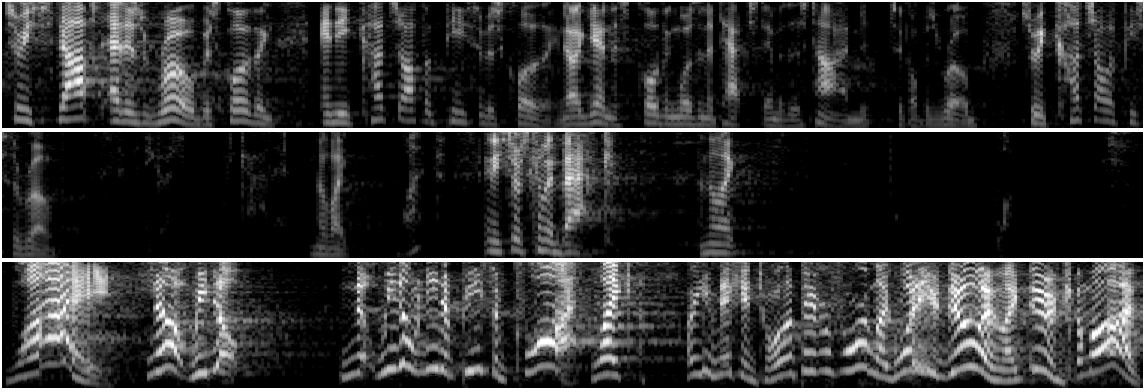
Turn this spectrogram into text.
So he stops at his robe, his clothing, and he cuts off a piece of his clothing. Now, again, his clothing wasn't attached to him at this time. It took off his robe. So he cuts off a piece of the robe. And he goes, I got it. And they're like, What? And he starts coming back. And they're like, Why? No, we don't. No, we don't need a piece of cloth. Like, are you making toilet paper for him? Like, what are you doing? Like, dude, come on.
